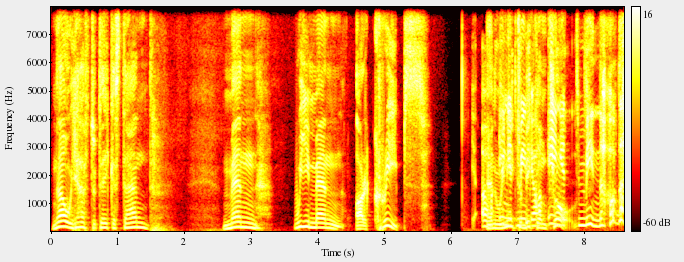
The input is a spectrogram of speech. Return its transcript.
now we have to take a stand men we men are creeps and we need to be jag har inget controlled. minne av det.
